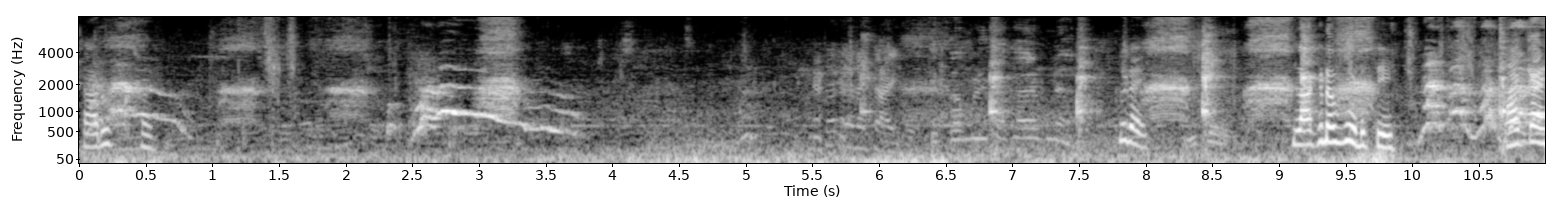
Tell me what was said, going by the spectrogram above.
शाहरुख खान. कुठे? लाकडं फोडते. हा काय?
